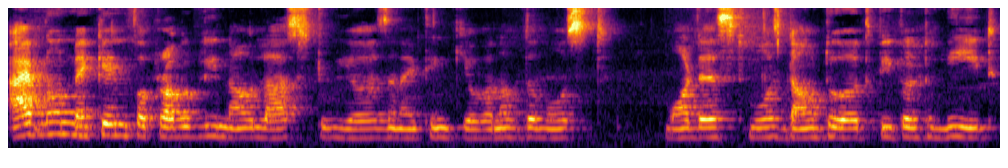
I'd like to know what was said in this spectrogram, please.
I have known Mekin for probably now last two years, and I think you're one of the most modest, most down to earth people to meet.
